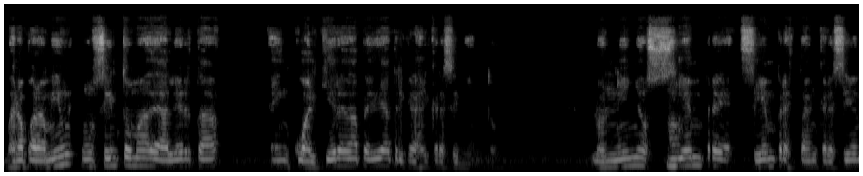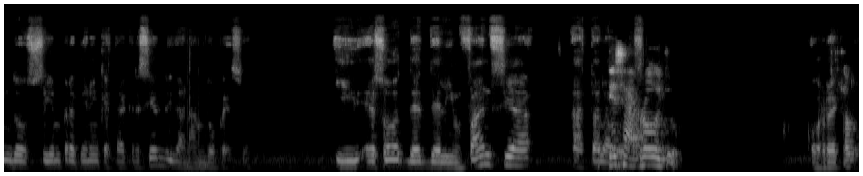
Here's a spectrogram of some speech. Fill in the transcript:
Bueno, para mí un, síntoma de alerta en cualquier edad pediátrica es el crecimiento. Los niños ah. siempre, siempre están creciendo, siempre tienen que estar creciendo y ganando peso. Y eso desde la infancia hasta la... Desarrollo. Correcto.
